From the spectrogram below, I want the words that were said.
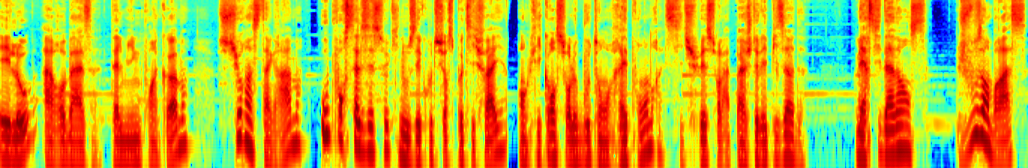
hello.telming.com, sur Instagram ou pour celles et ceux qui nous écoutent sur Spotify en cliquant sur le bouton Répondre situé sur la page de l'épisode. Merci d'avance, je vous embrasse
